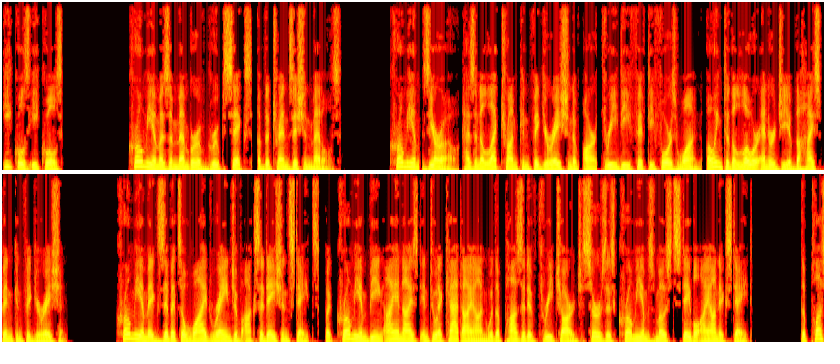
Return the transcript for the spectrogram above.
Equals equals Chromium is a member of group 6 of the transition metals. Chromium 0 has an electron configuration of R 3d54s 1 owing to the lower energy of the high spin configuration. Chromium exhibits a wide range of oxidation states, but chromium being ionized into a cation with a positive 3 charge serves as chromium's most stable ionic state. The plus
